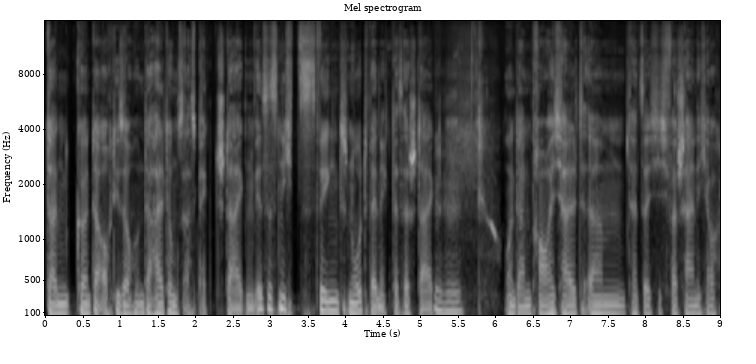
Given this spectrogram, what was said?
dann könnte auch dieser Unterhaltungsaspekt steigen. Ist es nicht zwingend notwendig, dass er steigt. Mhm. Und dann brauche ich halt ähm, tatsächlich wahrscheinlich auch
